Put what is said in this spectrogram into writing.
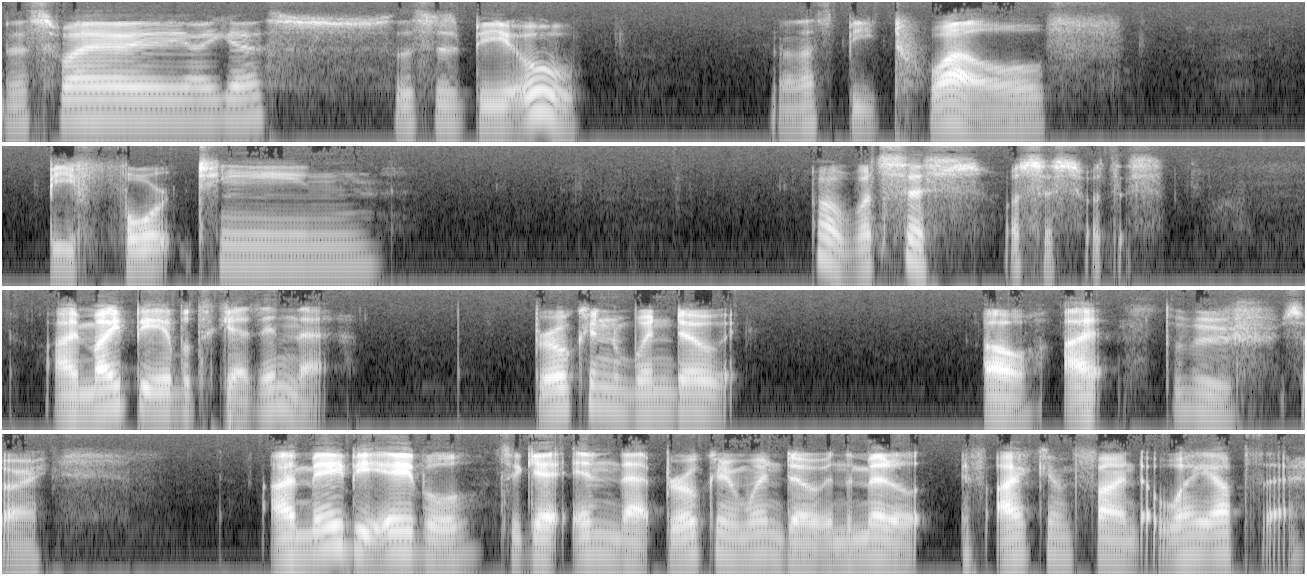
This way, I guess. So this is B. Oh. No, that's B12. B14. Oh, what's this? What's this? What's this? I might be able to get in that. Broken window. Oh, I. Oof, sorry. I may be able to get in that broken window in the middle if I can find a way up there.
